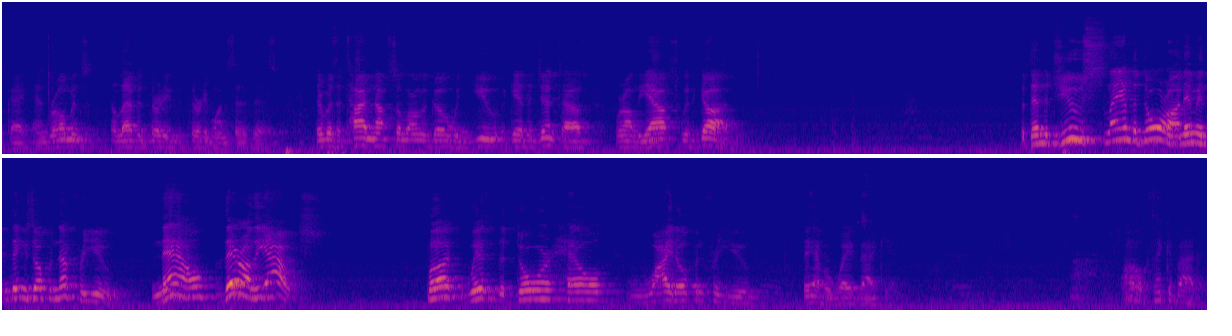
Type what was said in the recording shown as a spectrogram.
Okay? And Romans 11 30 to 31 says this There was a time not so long ago when you, again the Gentiles, were on the outs with God. But then the Jews slammed the door on him and things opened up for you. Now they're on the outs. But with the door held wide open for you, they have a way back in. Oh, think about it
